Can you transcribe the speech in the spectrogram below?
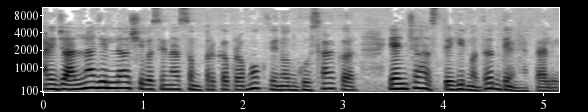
आणि जालना जिल्हा शिवसेना संपर्क प्रमुख विनोद घोसाळकर यांच्या हस्ते ही मदत देण्यात आली.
